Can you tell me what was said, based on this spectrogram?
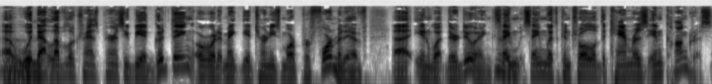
Uh, Mm. Would that level of transparency be a good thing, or would it make the attorneys more performative uh, in what they're doing? Hmm. Same same with control of the cameras in Congress.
